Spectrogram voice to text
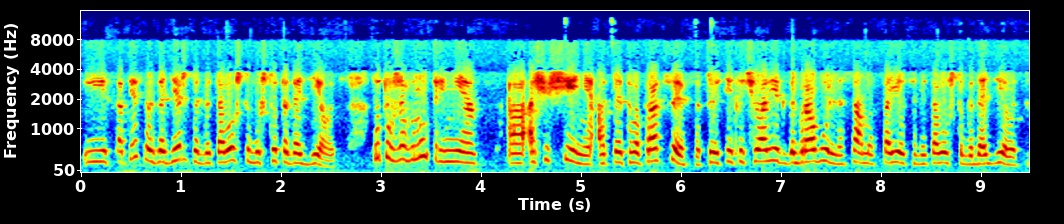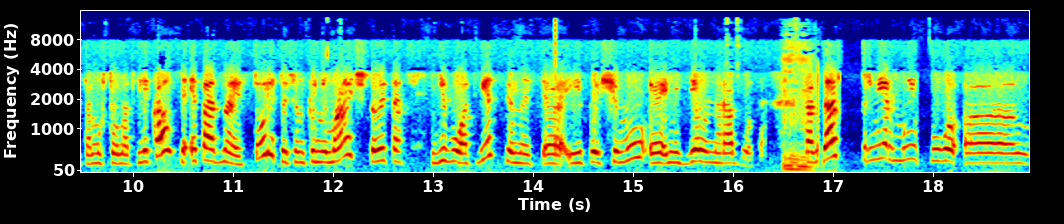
и, соответственно, задержится для того, чтобы что-то доделать. Тут уже внутреннее а, ощущение от этого процесса. То есть, если человек добровольно сам остается для того, чтобы доделать, потому что он отвлекался, это одна история. То есть он понимает, что это его ответственность а, и почему э, не сделана работа. Когда, например, мы по а,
